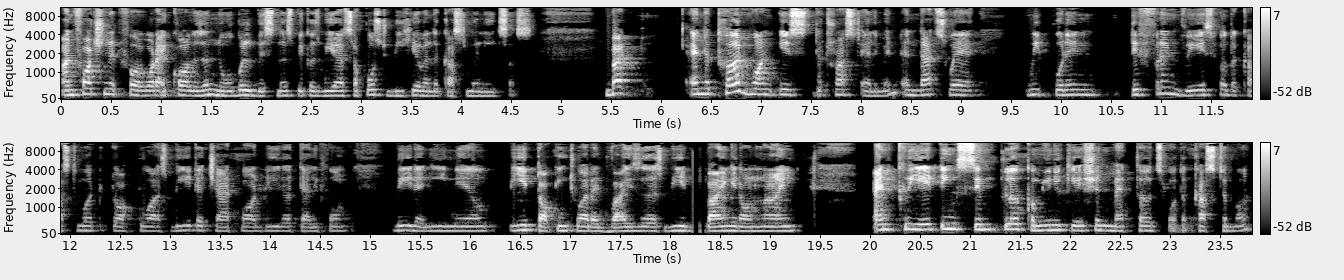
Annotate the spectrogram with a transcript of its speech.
Unfortunate for what I call is a noble business because we are supposed to be here when the customer needs us. But and the third one is the trust element, and that's where we put in different ways for the customer to talk to us, be it a chatbot, be it a telephone, be it an email, be it talking to our advisors, be it buying it online, and creating simpler communication methods for the customer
